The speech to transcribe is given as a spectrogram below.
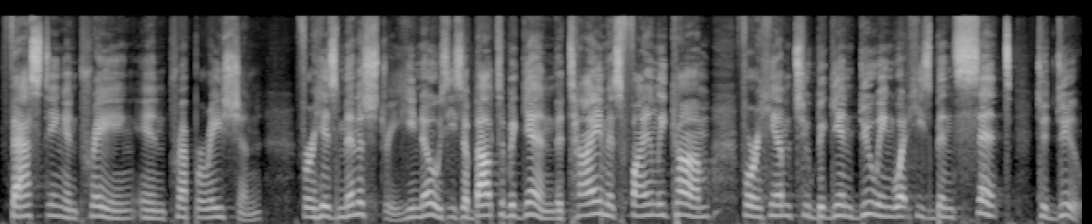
fasting and praying in preparation for his ministry. He knows he's about to begin. The time has finally come for him to begin doing what he's been sent to do.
